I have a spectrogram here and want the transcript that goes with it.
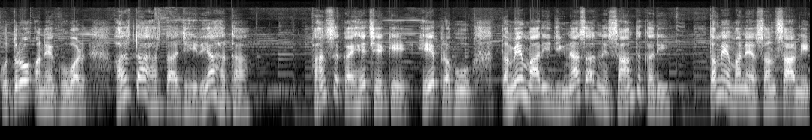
કૂતરો અને ઘુવડ હસતા હસતા જઈ રહ્યા હતા. હંસ કહે છે કે, હે પ્રભુ, તમે મારી જિજ્ઞાસાને શાંત કરી. તમે મને સંસારની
